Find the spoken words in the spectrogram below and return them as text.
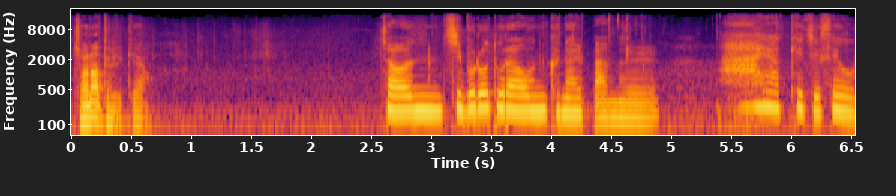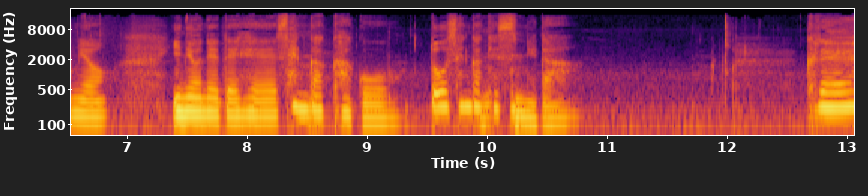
전화 드릴게요. 전 집으로 돌아온 그날 밤을 하얗게 지새우며 인연에 대해 생각하고 또 생각했습니다. 그래.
